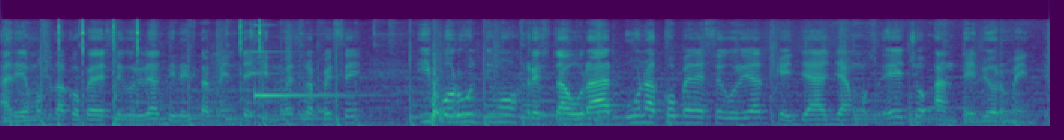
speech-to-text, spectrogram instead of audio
Haríamos una copia de seguridad directamente en nuestra PC. Y por último, restaurar una copia de seguridad que ya hayamos hecho anteriormente.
